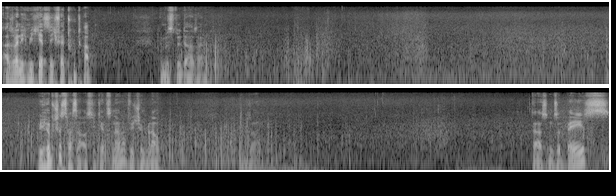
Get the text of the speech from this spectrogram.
Also wenn ich mich jetzt nicht vertut habe, dann müssten wir da sein. Wie hübsch das Wasser aussieht jetzt, ne? Wie schön blau. Da ist unsere Base.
